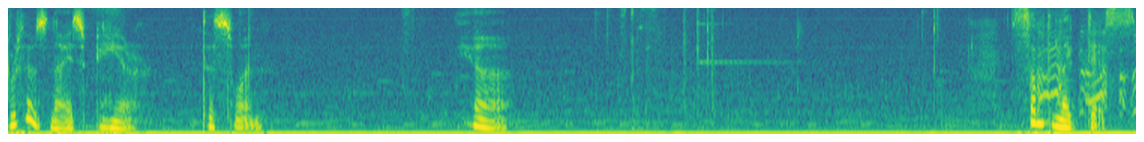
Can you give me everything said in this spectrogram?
What those nice here? This one. Yeah. something like this.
